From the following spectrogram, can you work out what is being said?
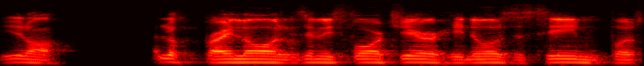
You know, look, Brian Lohan is in his fourth year, he knows his team, but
